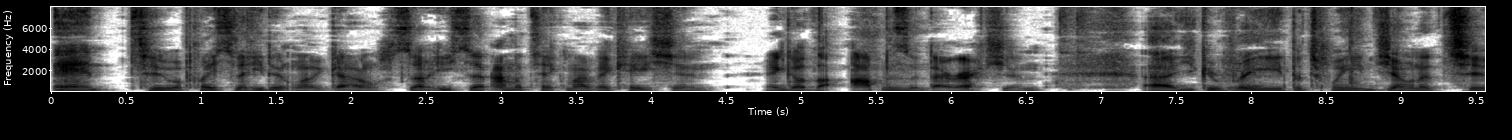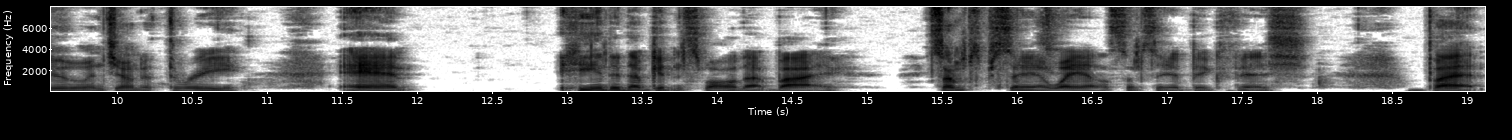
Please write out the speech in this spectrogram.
and to a place that he didn't want to go. So he said, I'm going to take my vacation and go the opposite hmm. direction. Uh, you could read between Jonah 2 and Jonah 3, and he ended up getting swallowed up by some say a whale, some say a big fish. But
